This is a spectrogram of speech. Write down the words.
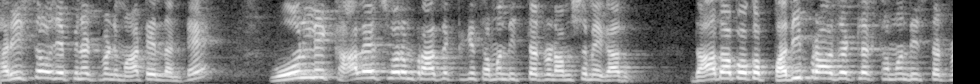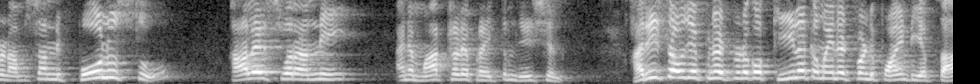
హరీష్ రావు చెప్పినటువంటి మాట ఏంటంటే ఓన్లీ కాళేశ్వరం ప్రాజెక్టుకి సంబంధించినటువంటి అంశమే కాదు. దాదాపు ఒక పది ప్రాజెక్టులకు సంబంధించినటువంటి అంశాన్ని పోలుస్తూ కాళేశ్వరాన్ని ఆయన మాట్లాడే ప్రయత్నం చేశాడు హరీష్ రావు చెప్పినటువంటి ఒక కీలకమైనటువంటి పాయింట్ చెప్తా.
